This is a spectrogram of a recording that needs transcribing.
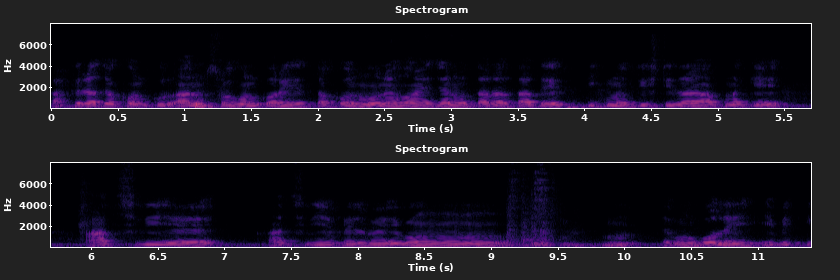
কাফেরা যখন কুরআন শ্রবণ করে, তখন মনে হয় যেন তারা তাদের তীক্ষ্ণ দৃষ্টি দ্বারা আপনাকে আছড়িয়ে আছড়িয়ে ফেলবে এবং এবং বলে এ ব্যক্তি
